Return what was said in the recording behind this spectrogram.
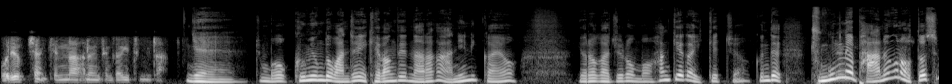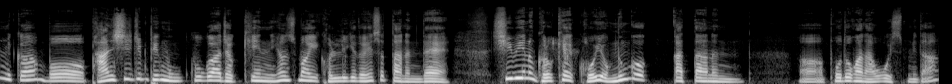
어렵지 않겠나 하는 생각이 듭니다. 예. 좀 뭐 금융도 완전히 개방된 나라가 아니니까요. 여러 가지로 뭐 한계가 있겠죠. 근데 중국 내 반응은 어떻습니까? 뭐 반 시진핑 문구가 적힌 현수막이 걸리기도 했었다는데 시위는 그렇게 거의 없는 것 같다는 어 보도가 나오고 있습니다.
